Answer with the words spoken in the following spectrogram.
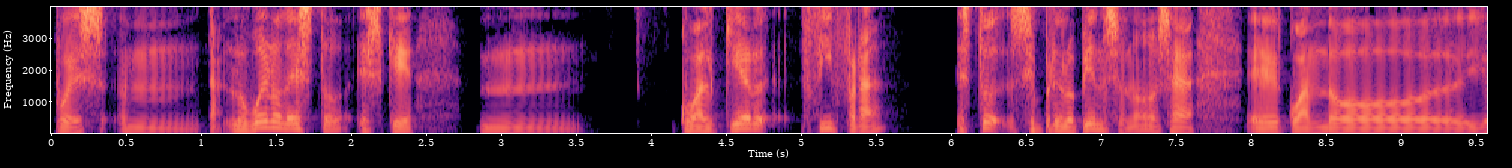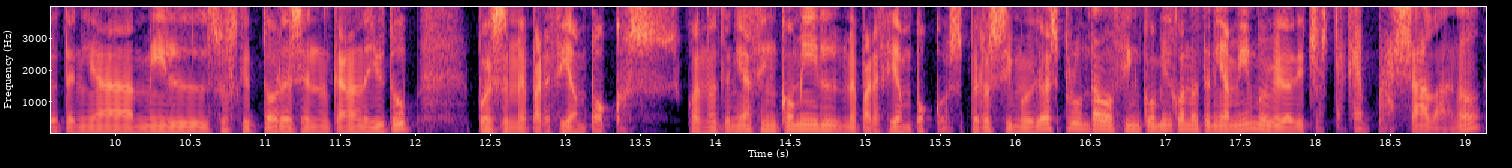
pues mm, lo bueno de esto es que mm, cualquier cifra esto siempre lo pienso, ¿no? O sea, eh, cuando yo tenía mil suscriptores en el canal de YouTube, pues me parecían pocos. Cuando tenía cinco mil, me parecían pocos. Pero si me hubieras preguntado cinco mil cuando tenía mil, me hubiera dicho, hostia, qué pasada, ¿no?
